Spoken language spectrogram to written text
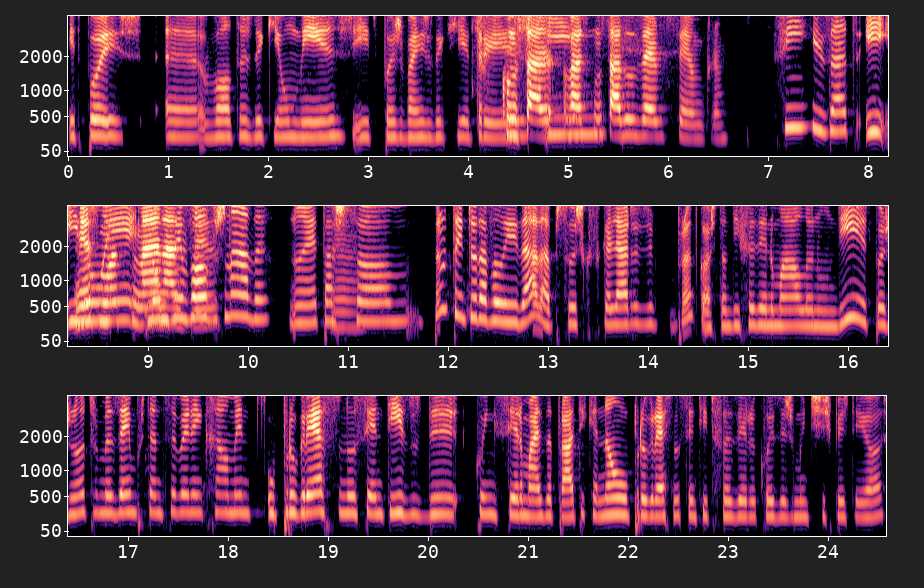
e depois ah, voltas daqui a um mês e depois vens daqui a três. Começar, e... vais começar do zero sempre. Sim, exato. E, e não, é, semana, não desenvolves nada, não é? Estás Hum. só. Pronto, tem toda a validade. Há pessoas que se calhar pronto, gostam de ir fazer uma aula num dia, depois no outro, mas é importante saberem que realmente o progresso no sentido de conhecer mais a prática, não o progresso no sentido de fazer coisas muito XPTOs,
